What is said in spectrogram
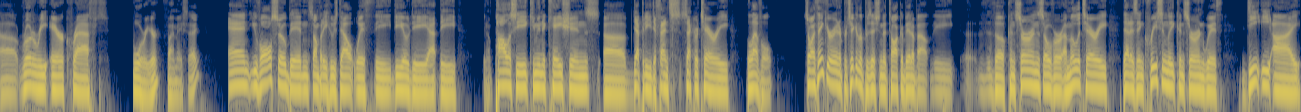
uh, rotary aircraft warrior, if I may say. And you've also been somebody who's dealt with the DoD at the you know policy, communications, uh, deputy defense secretary level. So I think you're in a particular position to talk a bit about the uh, the concerns over a military that is increasingly concerned with DEI,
